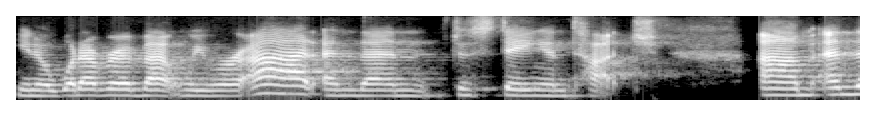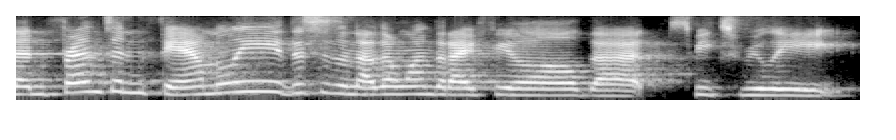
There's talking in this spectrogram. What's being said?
you know whatever event we were at and then just staying in touch. Um, and then friends and family this is another one that i feel that speaks really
